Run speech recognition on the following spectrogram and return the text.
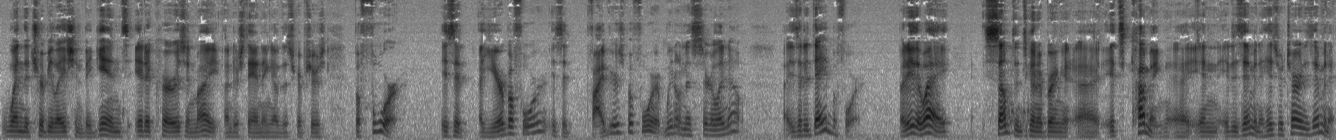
when the tribulation begins, it occurs, in my understanding of the scriptures, before. Is it a year before? Is it five years before? We don't necessarily know. Is it a day before? But either way, something's going to bring it. Uh, it's coming, uh, and it is imminent. His return is imminent,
